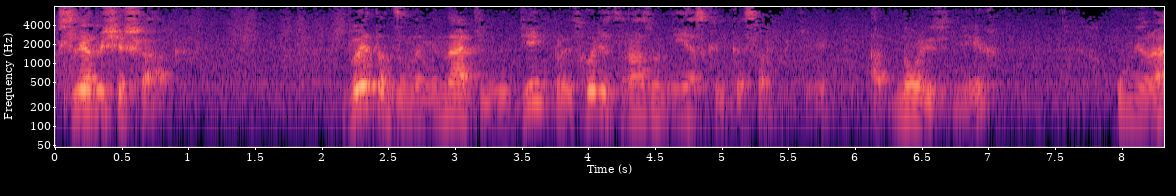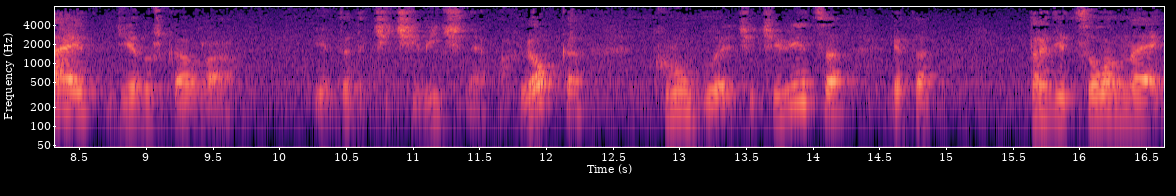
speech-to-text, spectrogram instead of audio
Следующий шаг. В этот знаменательный день происходит сразу несколько событий. Одно из них умирает дедушка Авраам. И вот эта чечевичная похлебка, круглая чечевица, это традиционная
